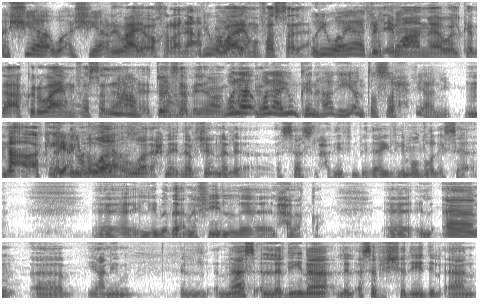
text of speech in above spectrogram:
أشياء وأشياء رواية أخرى نعم رواية مفصلة. روايات بالإمامة والكذا أكو رواية مفصلة نعم تنسب نعم. الامامه ولا ولا يمكن هذه أن تصح يعني. نعم أكيد. لكن هو هو إحنا إذا رجعنا لأساس الحديث من البداية اللي هي موضوع الإساءة آه، اللي بدأنا فيه الحلقة. آه، الآن يعني الناس الذين للأسف الشديد الآن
